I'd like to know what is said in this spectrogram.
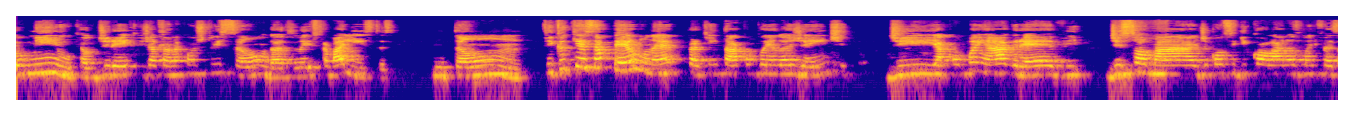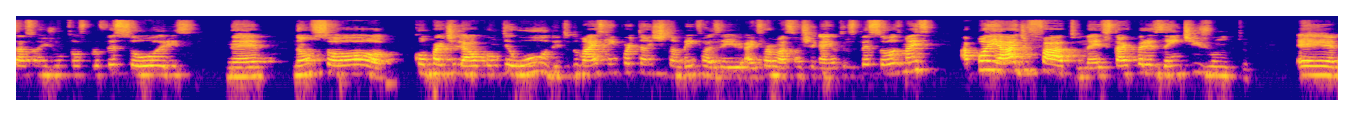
o mínimo, que é o direito que já está na Constituição, das leis trabalhistas. Então, fica aqui esse apelo, né, para quem está acompanhando a gente, de acompanhar a greve, de somar, de conseguir colar nas manifestações junto aos professores, né, não só compartilhar o conteúdo e tudo mais, que é importante também fazer a informação chegar em outras pessoas, mas apoiar de fato, né? Estar presente junto. É,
